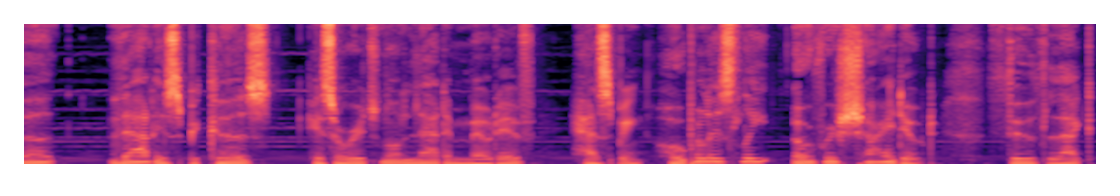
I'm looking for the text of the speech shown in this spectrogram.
But that is because his original leitmotif has been hopelessly overshadowed through the lack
